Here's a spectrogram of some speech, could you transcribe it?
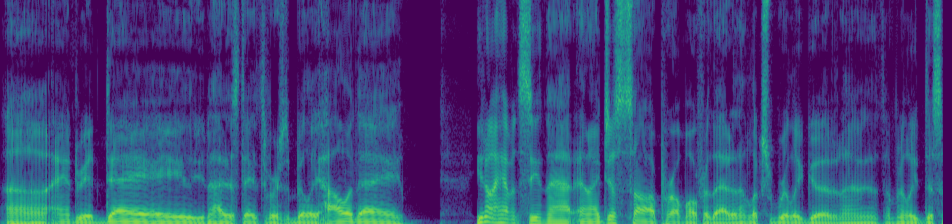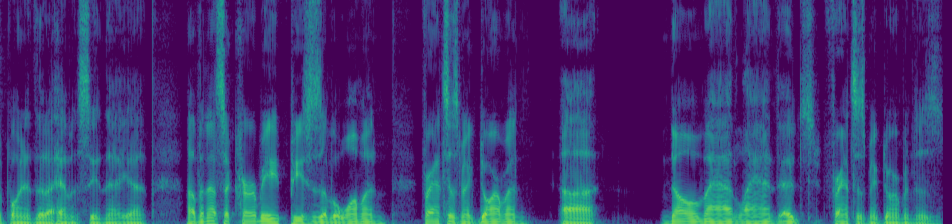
uh, Andra Day, The United States versus Billie Holiday. You know, I haven't seen that, and I just saw a promo for that, and it looks really good, and I, am really disappointed that I haven't seen that yet. Uh, Vanessa Kirby, Pieces of a Woman, Frances McDormand, uh, Nomadland. It's, Frances McDormand is,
